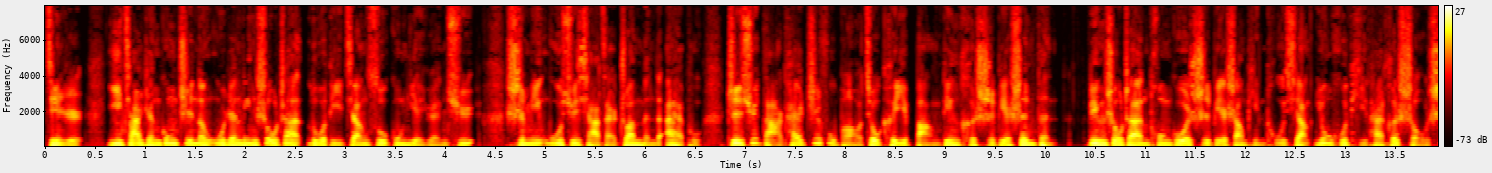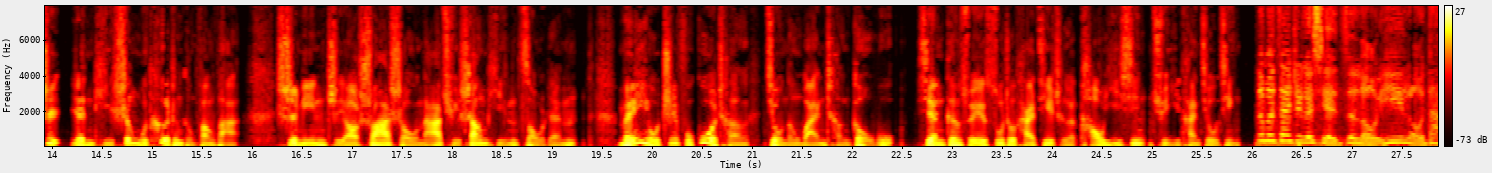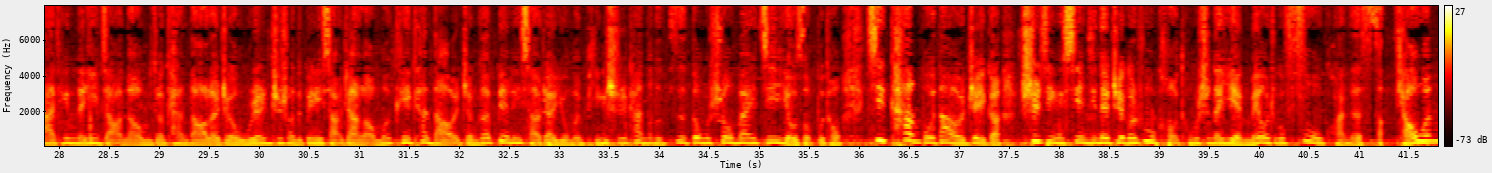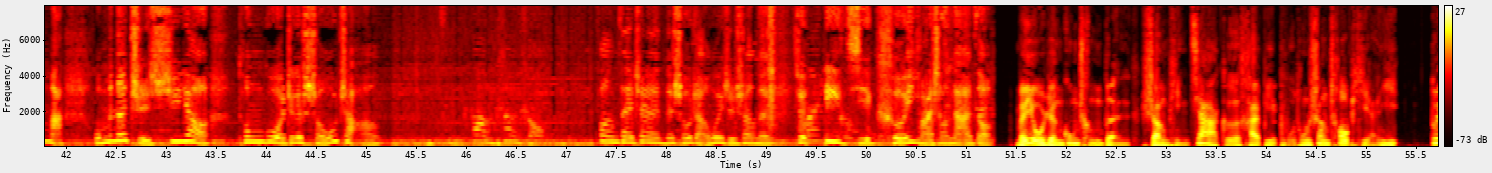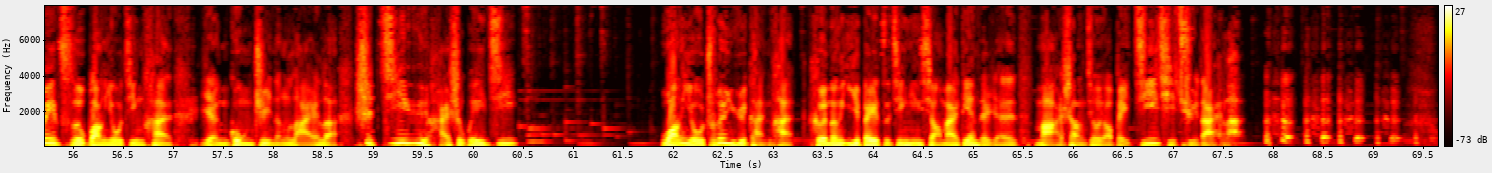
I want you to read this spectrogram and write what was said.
近日，一家人工智能无人零售站落地江苏工业园区，市民无需下载专门的 App，只需打开支付宝就可以绑定和识别身份。零售站通过识别商品图像、用户体态和手势、人体生物特征等方法，市民只要刷手拿取商品走人，没有支付过程就能完成购物。先跟随苏州台记者陶怡欣去一探究竟。那么，在这个写字楼一楼大厅的一角呢，我们就看到了这个无人值守的便利小站了。我们可以看到，整个便利小站与我们平时看到的自动售卖机有所不同，既看不到这个吃进现金的这个入口，同时呢，也没有这个付款的扫条纹码。我们呢，只需要通过这个手掌，请放上手，放在这样的手掌位置上呢，就立即可以马上拿走。没有人工成本，商品价格还比普通商超便宜。对此，网友惊叹：“人工智能来了，是机遇还是危机？”网友春雨感叹：“可能一辈子经营小卖店的人，马上就要被机器取代了。”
